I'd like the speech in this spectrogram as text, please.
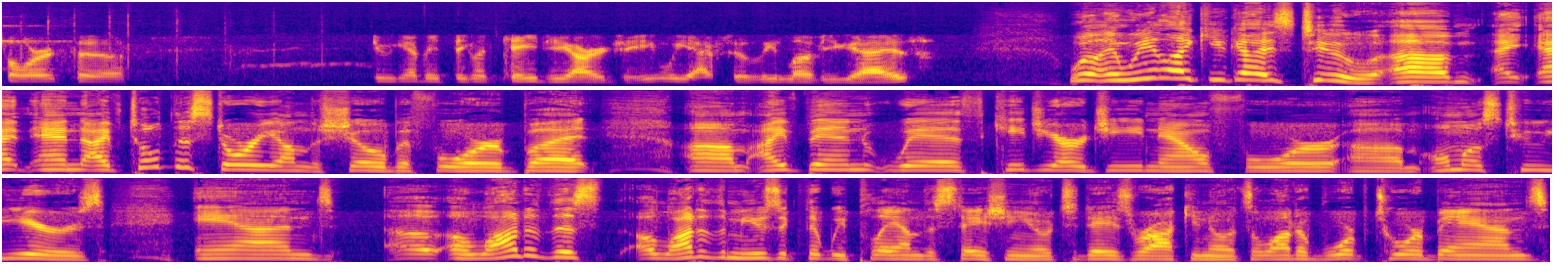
forward to doing everything with KGRG. We absolutely love you guys. Well, and we like you guys too. Um, I, and I've told this story on the show before, but um, I've been with KGRG now for um, almost two years, and a, a, lot of this, a lot of the music that we play on the station, you know, today's rock, you know, it's a lot of Warped Tour bands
